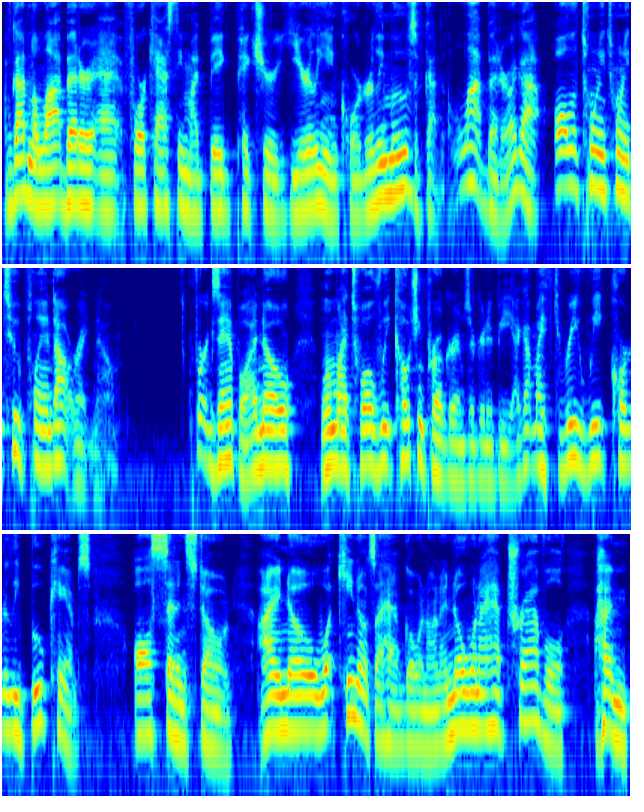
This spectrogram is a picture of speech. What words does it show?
I've gotten a lot better at forecasting my big picture yearly and quarterly moves. I've gotten a lot better. I got all of 2022 planned out right now. For example, I know when my 12 week coaching programs are going to be. I got my three week quarterly boot camps all set in stone. I know what keynotes I have going on. I know when I have travel. I'm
